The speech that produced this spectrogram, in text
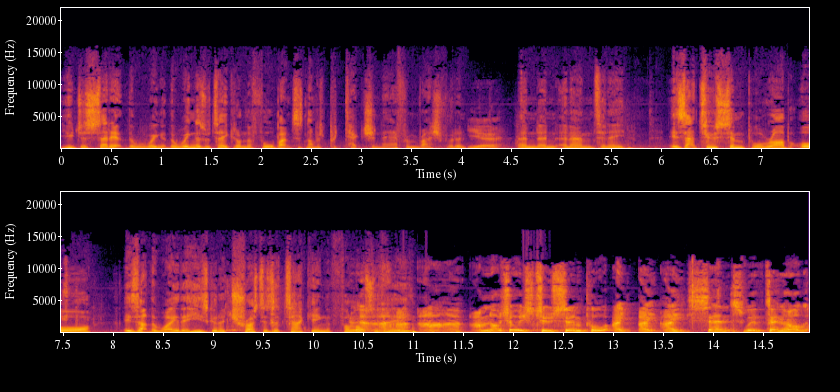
You just said it. The wing, the wingers were taken on the fullbacks. There's not much protection there from Rashford and yeah. and, and, and Antony. Is that too simple, Rob, or is that the way that he's going to trust his attacking philosophy? No, I, am not sure it's too simple. I, I, I sense with Ten Hag,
